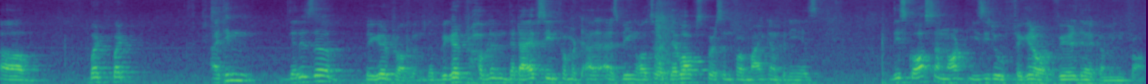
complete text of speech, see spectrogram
Um, but, but I think there is a bigger problem. The bigger problem that I have seen from a, as being also a DevOps person for my company is these costs are not easy to figure out where they're coming from.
